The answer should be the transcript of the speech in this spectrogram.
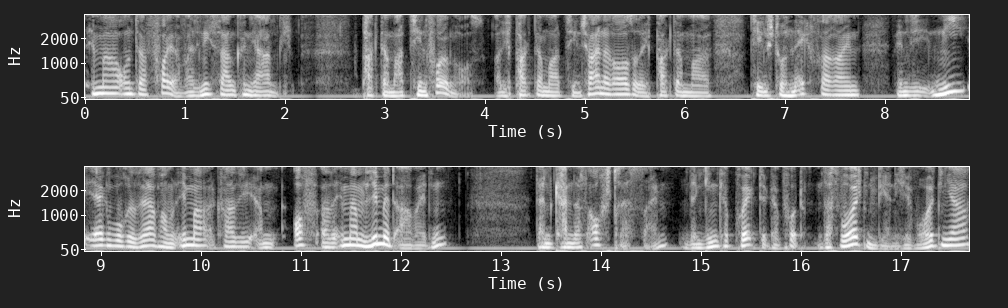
immer unter Feuer, weil Sie nicht sagen können, ja, ich pack da mal zehn Folgen raus. Also ich pack da mal zehn Scheine raus oder ich pack da mal zehn Stunden extra rein. Wenn Sie nie irgendwo Reserve haben und immer quasi am Off, also immer am Limit arbeiten, dann kann das auch Stress sein. Und dann gehen Projekte kaputt. Und das wollten wir nicht. Wir wollten ja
